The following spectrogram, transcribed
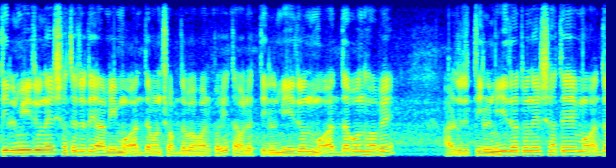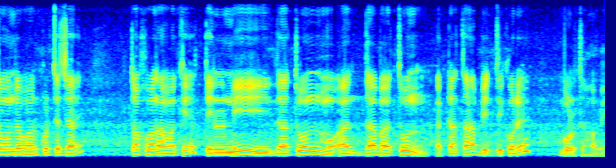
তিলমিজুনের সাথে যদি আমি মোয়াদ্দাবন শব্দ ব্যবহার করি, তাহলে তিলমিজুন মোয়াদ্দাবন হবে। আর যদি তিলমিদাতুনের সাথে মোয়াদ্দাবন ব্যবহার করতে চাই, তখন আমাকে তিলমিদাতুন মোয়াদ্দাবাতুন একটা তা বৃদ্ধি করে বলতে হবে।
